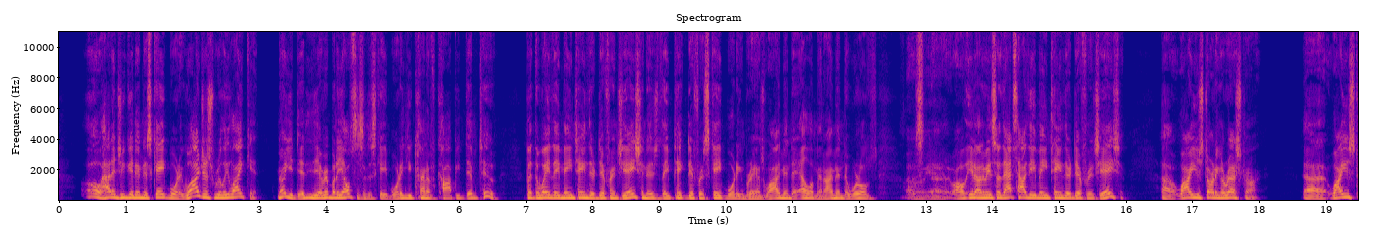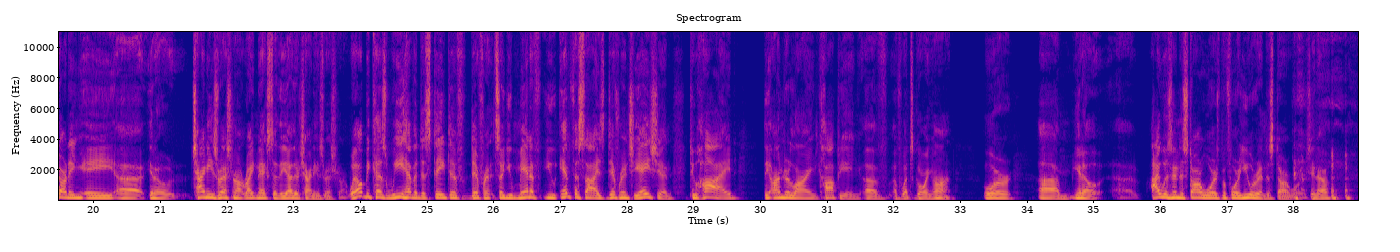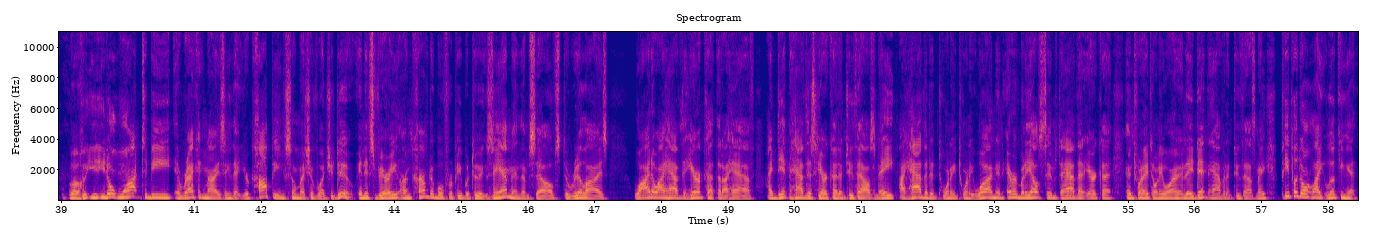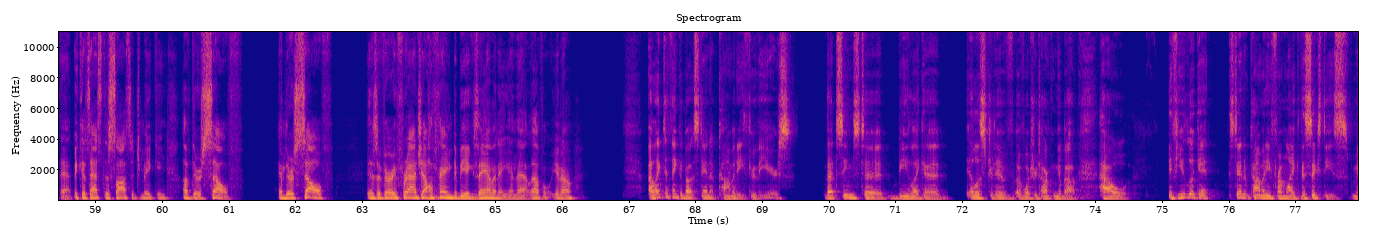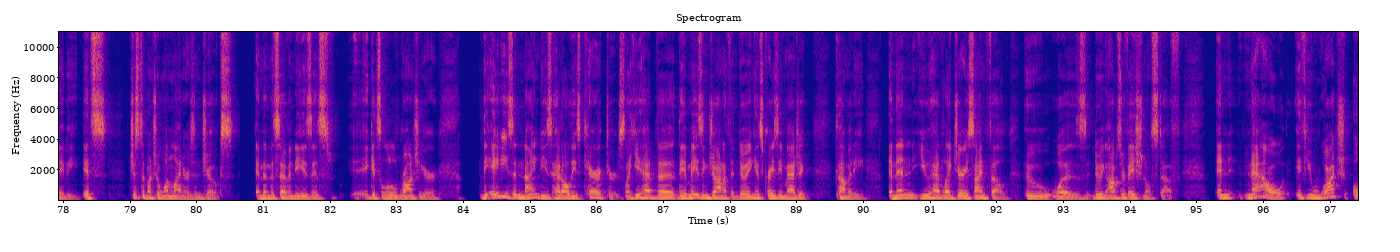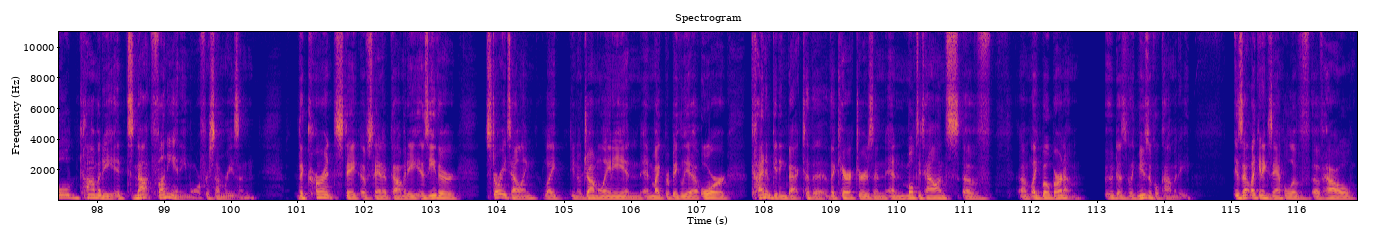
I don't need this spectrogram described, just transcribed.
oh, how did you get into skateboarding? Well, I just really like it. No, you didn't. Everybody else is into skateboarding. You kind of copied them too. But the way they maintain their differentiation is they pick different skateboarding brands. Well, I'm into Element. I'm into World's. Uh, oh, yeah. uh, all, you know what I mean? So that's how they maintain their differentiation. Uh, why are you starting a restaurant? Uh, why are you starting a uh, you know Chinese restaurant right next to the other Chinese restaurant? Well, because we have a distinctive different. So you manif- you emphasize differentiation to hide the underlying copying of of what's going on, or um, you know. Uh, I was into Star Wars before you were into Star Wars, you know? well, you, you, don't want to be recognizing that you're copying so much of what you do. And it's very uncomfortable for people to examine themselves to realize why do I have the haircut that I have? I didn't have this haircut in 2008. I have it in 2021, and everybody else seems to have that haircut in 2021, and they didn't have it in 2008. People don't like looking at that because that's the sausage making of their self. And their self is a very fragile thing to be examining in that level, you know? I like to think about stand-up comedy through the years. That seems to be like a illustrative of what you're talking about. How if you look at stand-up comedy from like the 60s, maybe, it's just a bunch of one-liners and jokes. And then the 70s, it's it gets a little raunchier. The 80s and 90s had all these characters. Like you had the the amazing Jonathan doing his crazy magic comedy. And then you had like Jerry Seinfeld, who was doing observational stuff. And now, if you watch old comedy, it's not funny anymore for some reason. The current state of stand up comedy is either storytelling, like, you know, John Mulaney and, and Mike Birbiglia, or kind of getting back to the, the characters and, and multi talents of um, like Bo Burnham, who does like musical comedy. Is that like an example of, of how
